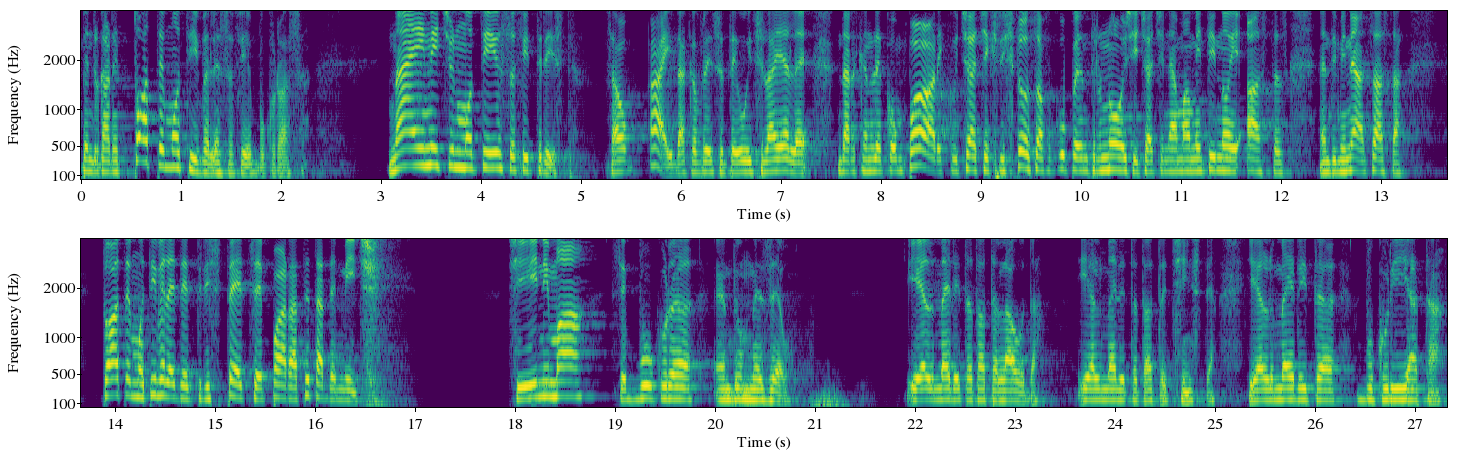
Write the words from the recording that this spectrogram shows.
Pentru că are toate motivele să fie bucuroasă. N-ai niciun motiv să fii trist. Sau ai, dacă vrei să te uiți la ele, dar când le compari cu ceea ce Hristos a făcut pentru noi și ceea ce ne-am amintit noi astăzi, în dimineața asta, toate motivele de tristețe par atât de mici. Și inima se bucură în Dumnezeu. El merită toată lauda. El merită toată cinstea. El merită bucuria ta.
